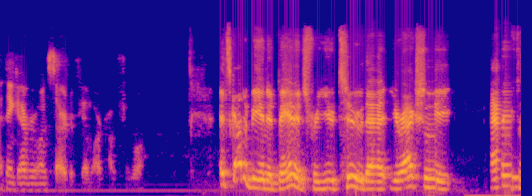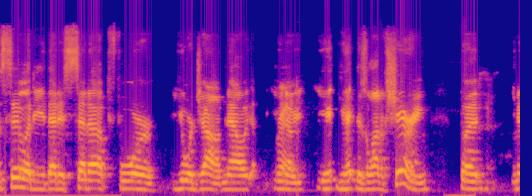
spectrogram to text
I think everyone started to feel more comfortable it's got to be an advantage for you too that you're actually at a facility that is set up for your job. Now, you right. know, you, you, there's a lot of sharing, but mm-hmm. you know,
